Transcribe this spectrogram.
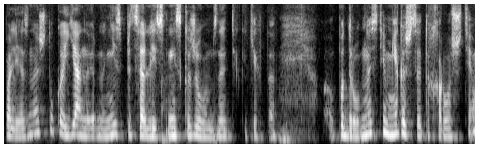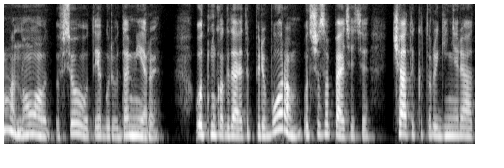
полезная штука. Я, наверное, не специалист, не скажу вам, знаете, каких-то э, подробностей. Мне кажется, это хорошая тема, но все, вот я говорю, до меры. Вот, ну, когда это перебором, вот сейчас опять эти чаты, которые генерят,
